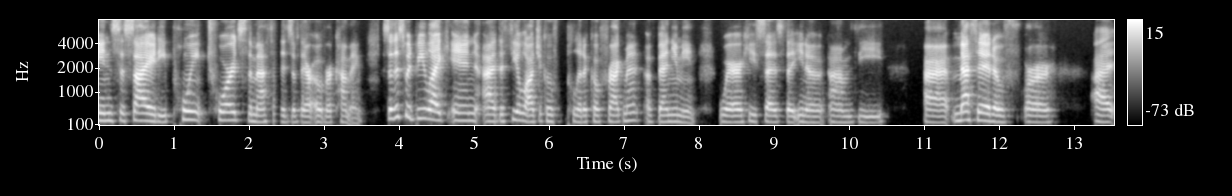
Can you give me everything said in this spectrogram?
in society point towards the methods of their overcoming. So this would be like in uh, the theological political fragment of Benjamin, where he says that you know um, the uh, method of or uh,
